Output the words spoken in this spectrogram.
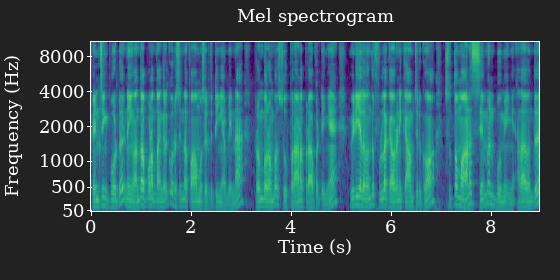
ஃபென்சிங் போட்டு நீங்கள் வந்தால் போன தாங்கிறதுக்கு ஒரு சின்ன ஃபார்ம் ஹவுஸ் எடுத்துட்டீங்க அப்படின்னா ரொம்ப ரொம்ப சூப்பரான ப்ராப்பர்ட்டிங்க வீடியோவில் வந்து ஃபுல்லாக கவர் பண்ணி காமிச்சிருக்கோம். சுத்தமான செம்மண் பூமிங்க. அதாவது வந்து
